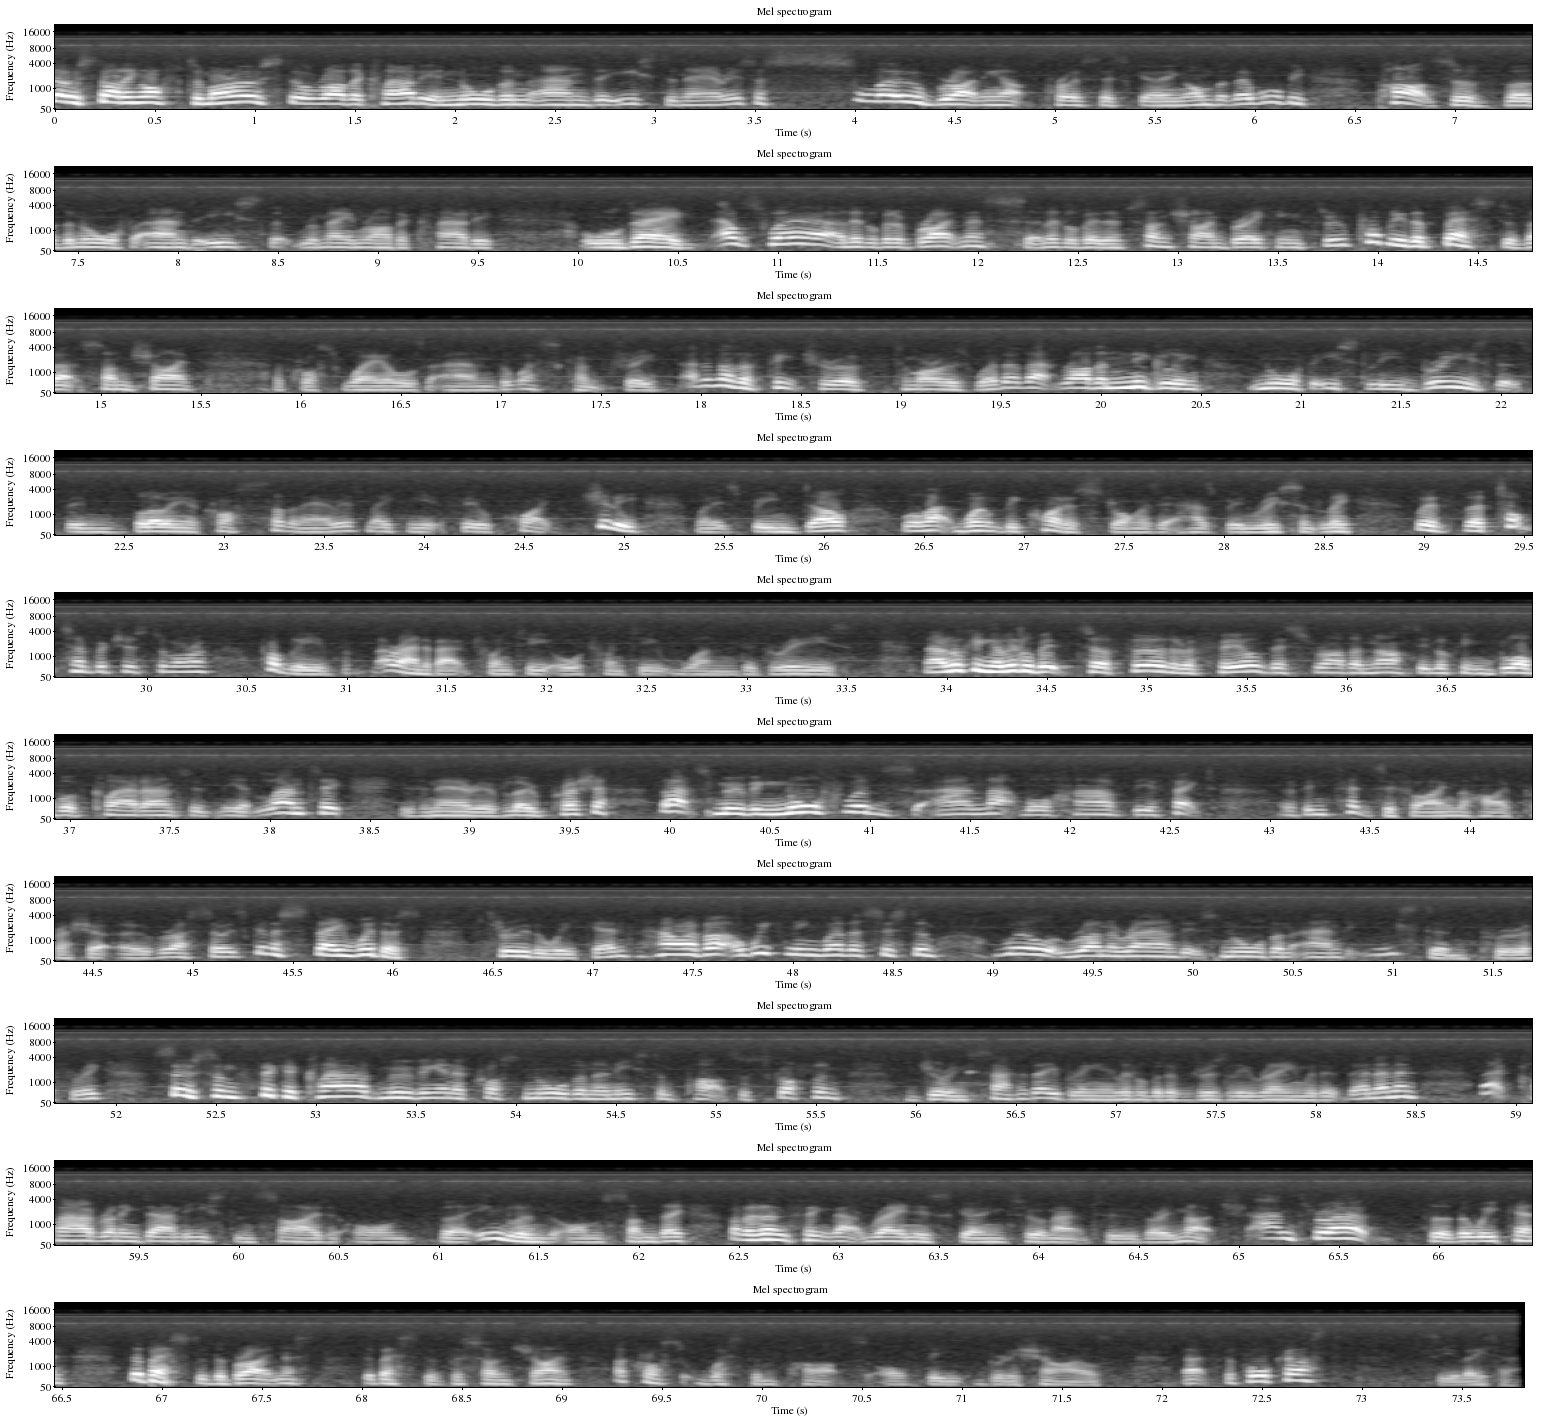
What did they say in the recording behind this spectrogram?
So starting off tomorrow, still rather cloudy in northern and eastern areas. A slow brightening up process going on, but there will be parts of uh, the north and east that remain rather cloudy all day. Elsewhere, a little bit of brightness, a little bit of sunshine breaking through, probably the best of that sunshine across Wales and the West Country. And another feature of tomorrow's weather, that rather niggling northeasterly breeze that's been blowing across southern areas, making it feel quite chilly when it's been dull. Well, that won't be quite as strong as it has been recently, with the top temperatures tomorrow probably around about 20 or 21 degrees. Now looking a little bit uh, further afield, this rather nasty looking blob of cloud out in the Atlantic is an area of low pressure. That's moving northwards and that will have the effect of intensifying the high pressure over us. So it's going to stay with us through the weekend. However, a weakening weather system will run around its northern and eastern periphery. So some thicker cloud moving in across northern and eastern parts of Scotland during Saturday, bringing a little bit of drizzly rain with it then. And then that cloud running down the eastern side of uh, England on Sunday. But I don't think that rain is going to amount to very much. And throughout the, the weekend, the best of the brightness, the best of the sunshine across western parts of the British Isles. That's the forecast. See you later.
